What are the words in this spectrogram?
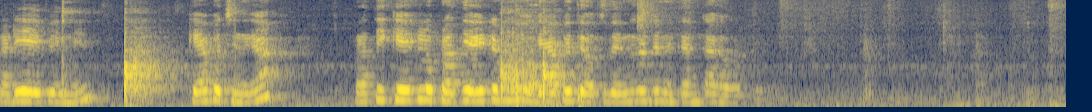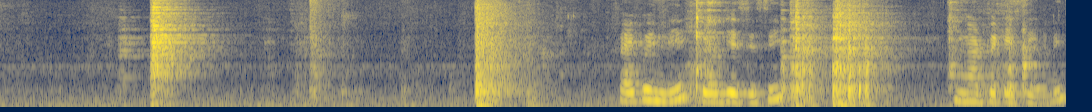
రెడీ అయిపోయింది. గ్యాప్ వచ్చిందిగా? ప్రతి కేక్లో ప్రతి ఐటెంలో గ్యాప్ అయితే వస్తుంది. ఎందుకంటే నేను తింటా కాబట్టి. అయిపోయింది. క్లోజ్ చేసేసి ఇంకా పెట్టేసేయండి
